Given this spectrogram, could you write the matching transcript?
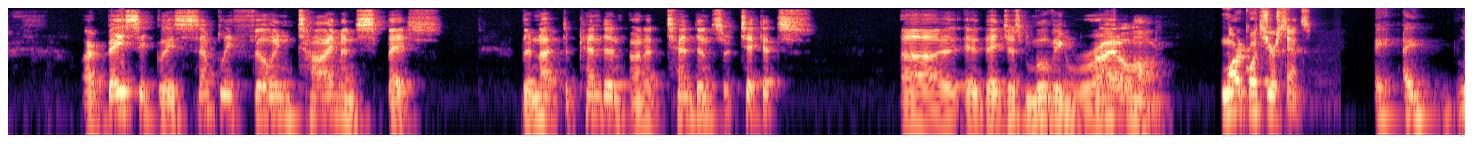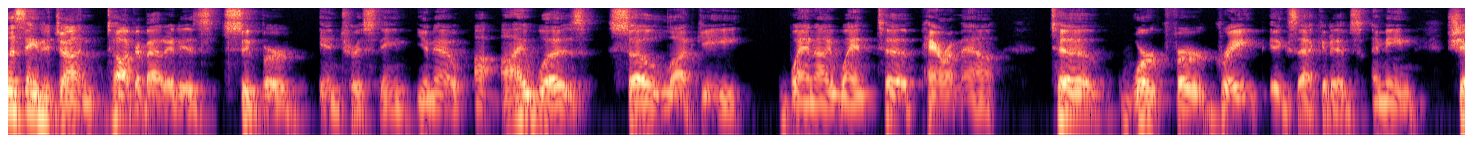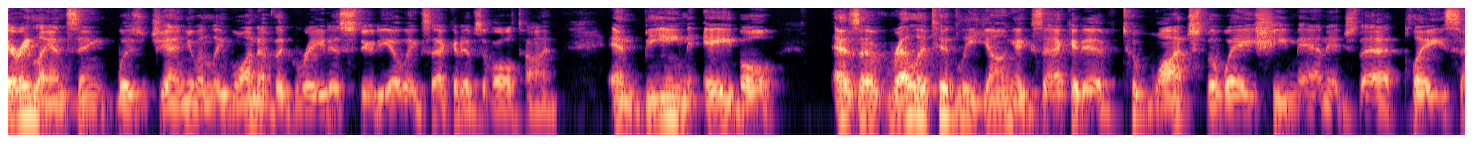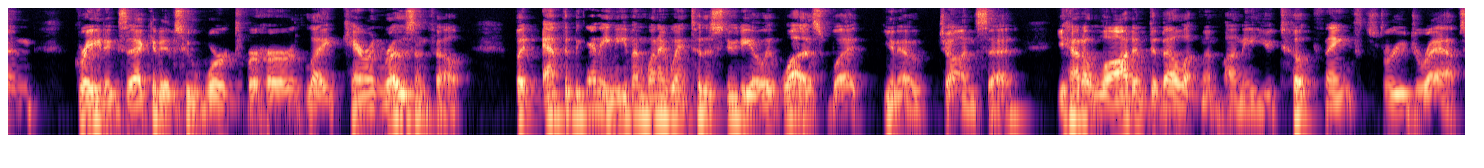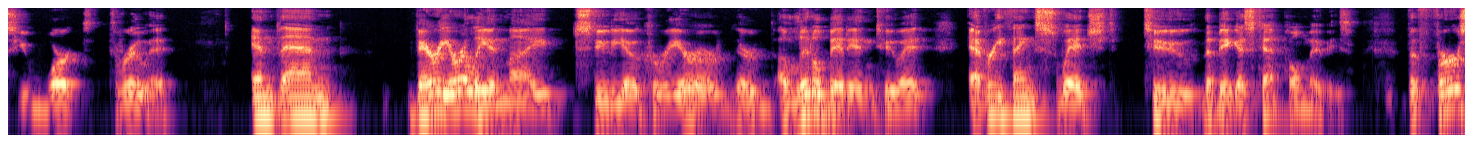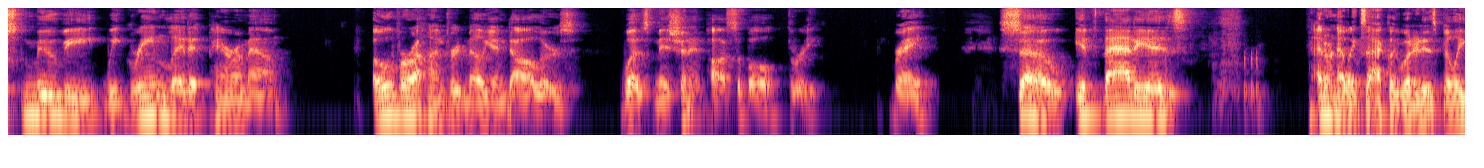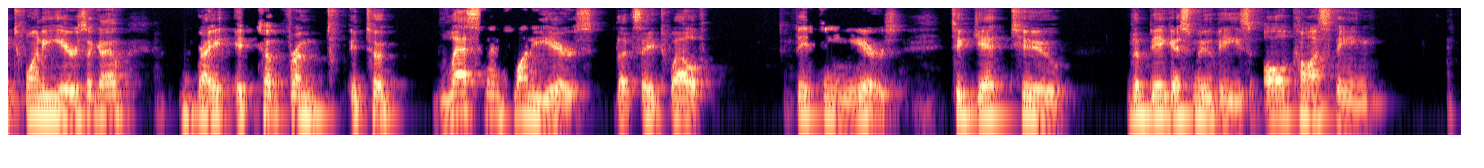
are basically simply filling time and space. They're not dependent on attendance or tickets uh, they're just moving right along. Marc, what's your sense? I, I, listening to John talk about it is super interesting. You know, I, I was so lucky when I went to Paramount to work for great executives. I mean, Sherry Lansing was genuinely one of the greatest studio executives of all time. And being able as a relatively young executive to watch the way she managed that place and great executives who worked for her like Karen Rosenfeld. But at the beginning, even when I went to the studio, it was what, you know, John said. You had a lot of development money. You took things through drafts. You worked through it. And then very early in my studio career or, or a little bit into it, everything switched to the biggest tentpole movies. The first movie we greenlit at Paramount over a hundred million dollars was Mission Impossible 3, right? So if that is, I don't know exactly what it is, Billy, 20 years ago, right? It took from, it took less than 20 years, let's say 12, 15 years to get to the biggest movies all costing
